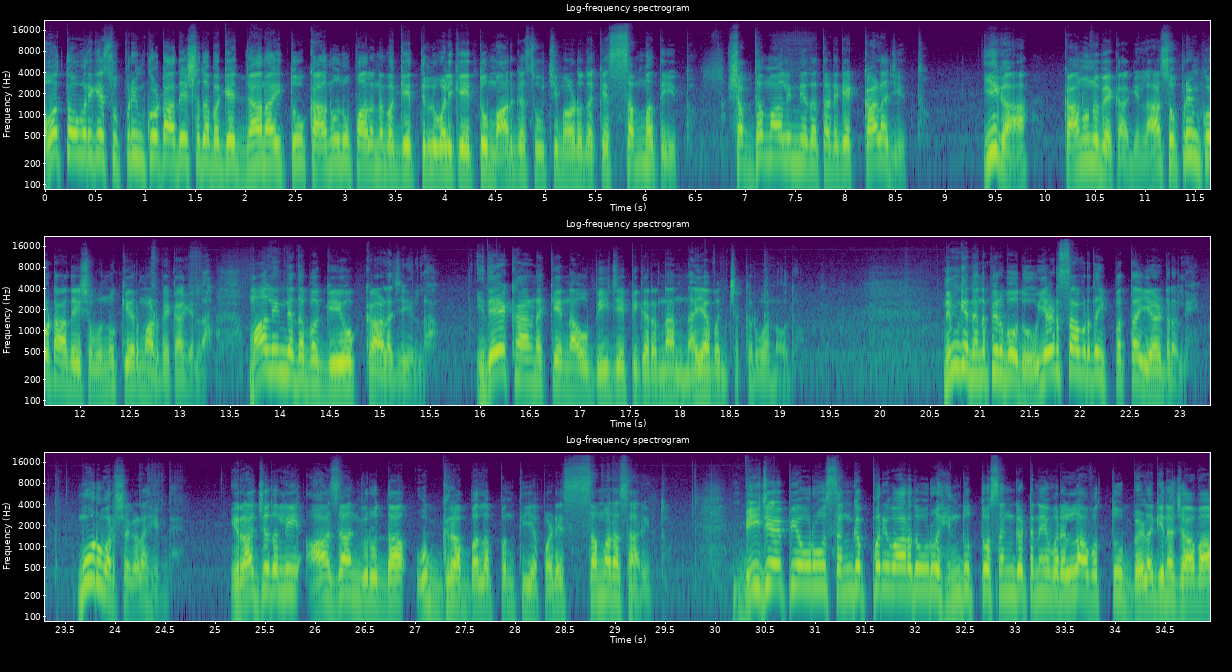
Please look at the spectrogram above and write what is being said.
ಅವತ್ತು ಅವರಿಗೆ ಸುಪ್ರೀಂ ಕೋರ್ಟ್ ಆದೇಶದ ಬಗ್ಗೆ ಜ್ಞಾನ ಇತ್ತು, ಕಾನೂನು ಪಾಲನೆ ಬಗ್ಗೆ ತಿಳುವಳಿಕೆ ಇತ್ತು, ಮಾರ್ಗಸೂಚಿ ಮಾಡೋದಕ್ಕೆ ಸಮ್ಮತಿ ಇತ್ತು, ಶಬ್ದ ಮಾಲಿನ್ಯದ ತಡೆಗೆ ಕಾಳಜಿ ಇತ್ತು. ಈಗ ಕಾನೂನು ಬೇಕಾಗಿಲ್ಲ, ಸುಪ್ರೀಂ ಕೋರ್ಟ್ ಆದೇಶವನ್ನು ಕೇರ್ ಮಾಡಬೇಕಾಗಿಲ್ಲ, ಮಾಲಿನ್ಯದ ಬಗ್ಗೆಯೂ ಕಾಳಜಿ ಇಲ್ಲ. ಇದೇ ಕಾರಣಕ್ಕೆ ನಾವು ಬಿ ಜೆ ಪಿಗರನ್ನು ನಯವಂಚಕರು ಅನ್ನೋದು. ನಿಮಗೆ ನೆನಪಿರ್ಬೋದು, ಎರಡು ಸಾವಿರದ ಇಪ್ಪತ್ತ ಎರಡರಲ್ಲಿ, ಮೂರು ವರ್ಷಗಳ ಹಿಂದೆ. ಈ ರಾಜ್ಯದಲ್ಲಿ ಆಜಾನ್ ವಿರುದ್ಧ ಉಗ್ರ ಬಲಪಂಥೀಯ ಪಡೆ ಸಮರ ಸಾರಿತ್ತು. ಬಿಜೆಪಿಯವರು ಸಂಘ ಪರಿವಾರದವರು ಹಿಂದುತ್ವ ಸಂಘಟನೆಯವರೆಲ್ಲ ಅವತ್ತು ಬೆಳಗಿನ ಜಾವ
